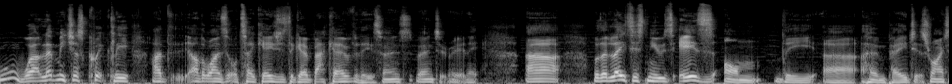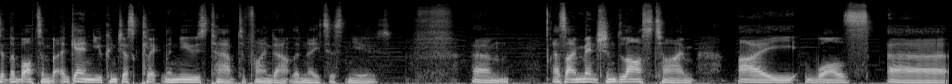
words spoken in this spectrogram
Ooh, well, let me just quickly, I'd, otherwise it will take ages to go back over these, won't it, really? Uh, well, the latest news is on the uh, homepage. It's right at the bottom, but again, you can just click the news tab to find out the latest news. Um, as I mentioned last time, I was uh,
